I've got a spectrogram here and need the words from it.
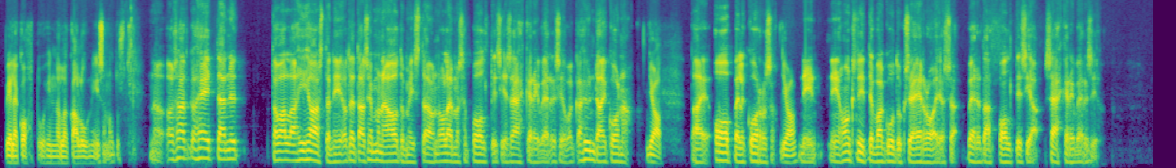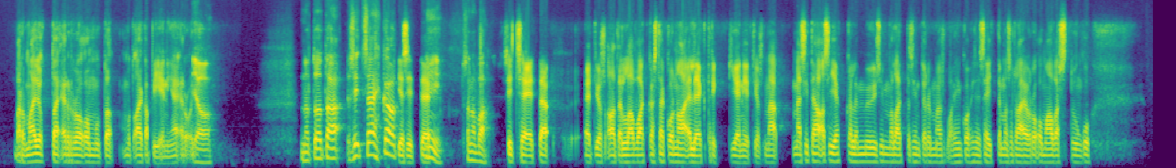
vielä kohtuuhinnalla kalu niin sanotusti. No osaatko heittää nyt tavallaan hihasta, niin otetaan semmoinen auto, mistä on olemassa polttis- ja sähkäriversio, vaikka Hyundai Kona Joo. tai Opel Corsa, Joo. niin, niin onko niiden vakuutuksen eroa, jossa vertaat polttis- ja sähkäriversio? Varmaan jotain eroa on, mutta, mutta aika pieniä eroja. Joo. No tota, sit sähkö... Ja sitten, niin, sano vaan. Sitten se, että että jos ajatellaan vaikka sitä konaa elektrikkiä, niin että jos mä, mä sitä asiakkaalle myisin, mä laittaisin törmäysvahinkoihin se 700 euroa oma vastuun, kun,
